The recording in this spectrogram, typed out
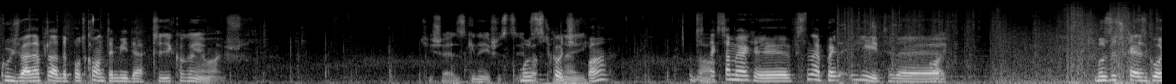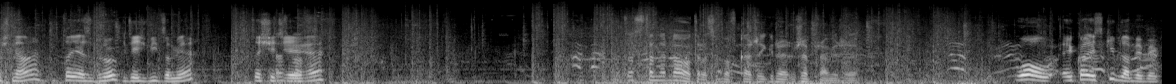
Kuźwa, naprawdę, pod kątem idę. Czyli nikogo nie ma już. Cisza, zginęli wszyscy. chyba Muzyczka spłynęli. cipa. To No. tak samo jak e, w Sniper Elite. E, Oj, muzyczka jest głośna, to jest wróg, gdzieś widzą mnie. Co się To dzieje? to standardowo teraz chyba w każdej grze, grze prawie, że... Wow, ej, kolej z kibla wybiegł.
